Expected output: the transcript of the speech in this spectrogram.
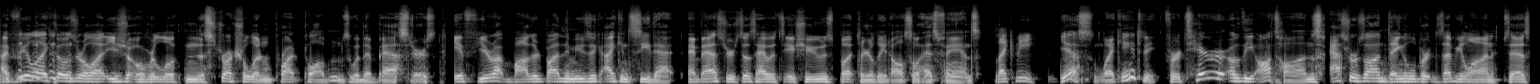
I feel like those are a lot easier to overlook than the structural and plot problems with Ambassadors. If you're not bothered by the music, I can see that. Ambassadors does have its issues, but clearly it also has fans. Like me. Yes, like Anthony. For Terror of the Autons, Astrozon Danglebert Zebulon says,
